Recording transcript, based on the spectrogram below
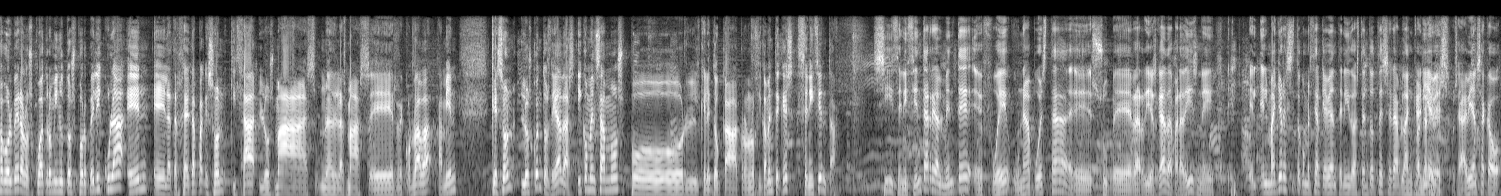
a volver a los cuatro minutos por película en eh, la tercera etapa, que son quizá los más, una de las más eh, recordaba también, que son los cuentos de hadas. Y comenzamos por el que le toca cronológicamente, que es Cenicienta. Sí, Cenicienta realmente eh, fue una apuesta eh, súper arriesgada para Disney. El, mayor éxito comercial que habían tenido hasta entonces era Blancanieves. O sea, habían sacado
